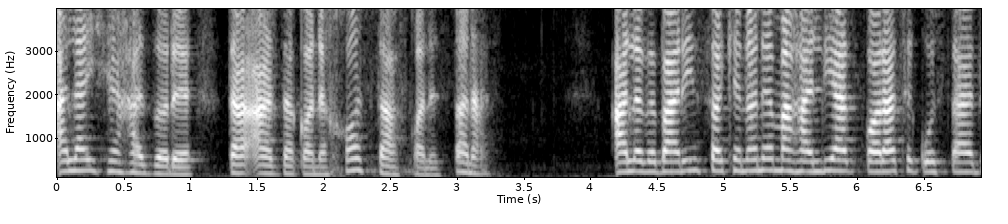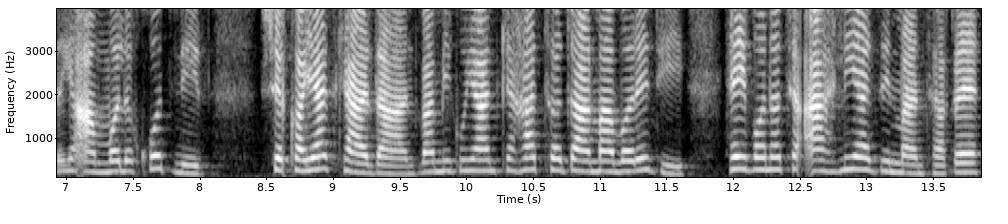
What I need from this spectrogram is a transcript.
علیه هزاره در اردگان خاص افغانستان است. علاوه بر این ساکنان محلی از قارت گسترده اموال خود نیز شکایت کردند و می‌گویند که حتی در مواردی حیوانات اهلی از این منطقه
